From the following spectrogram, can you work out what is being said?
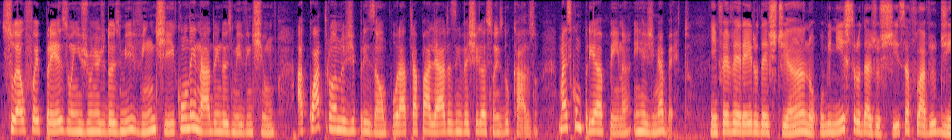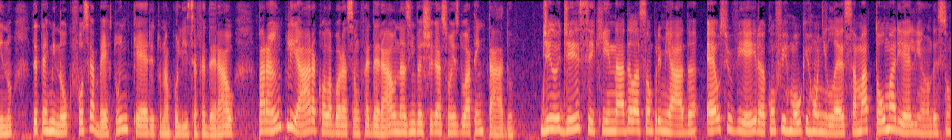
Suel foi preso em junho de 2020 e condenado em 2021 a quatro anos de prisão por atrapalhar as investigações do caso, mas cumpria a pena em regime aberto. Em fevereiro deste ano, o ministro da Justiça, Flávio Dino, determinou que fosse aberto um inquérito na Polícia Federal para ampliar a colaboração federal nas investigações do atentado. Dino disse que, na delação premiada, Elcio Vieira confirmou que Rony Lessa matou Marielle Anderson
